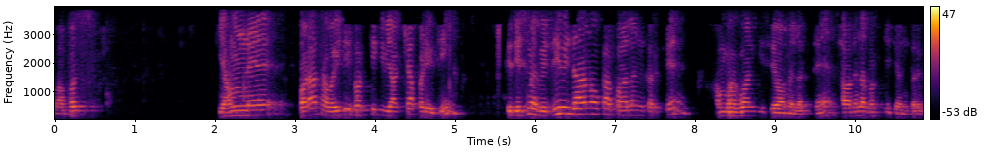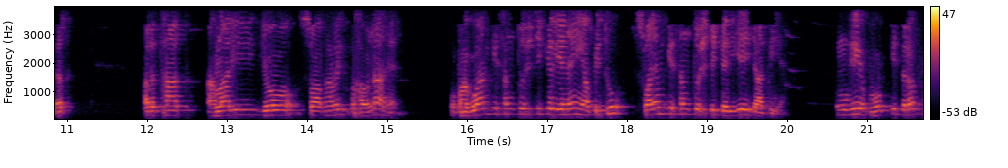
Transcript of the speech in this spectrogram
वापस कि हमने पढ़ा था वैदिक भक्ति की व्याख्या पढ़ी थी कि जिसमें विधि विधानों का पालन करके हम भगवान की सेवा में लगते हैं, साधना भक्ति के अंतर्गत। अर्थात हमारी जो स्वाभाविक भावना है, वो भगवान की संतुष्टि के लिए नहीं, अपितु स्वयं की संतुष्टि के लिए ही जाती है। इंद्रिय भोग की तरफ़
